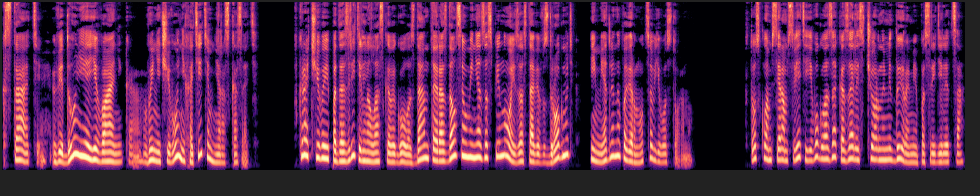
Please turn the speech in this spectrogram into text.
Кстати, ведунья Еваника, вы ничего не хотите мне рассказать? Вкрадчивый, подозрительно ласковый голос Данте раздался у меня за спиной, заставив вздрогнуть и медленно повернуться в его сторону. В тусклом сером свете его глаза казались черными дырами посреди лица,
